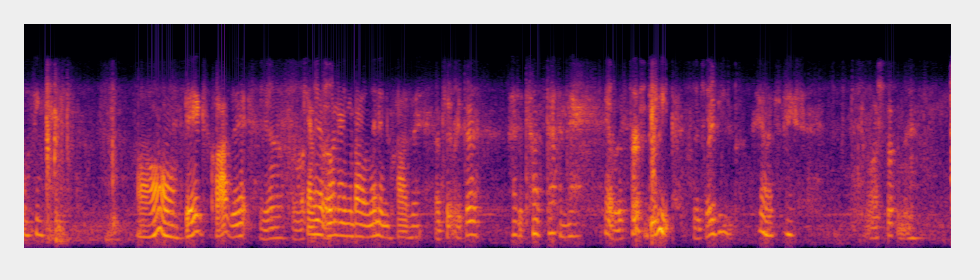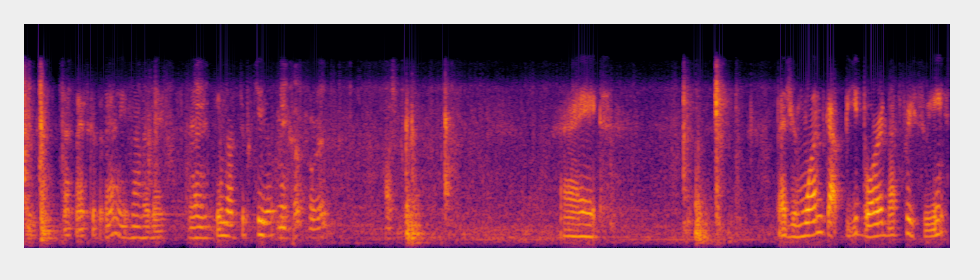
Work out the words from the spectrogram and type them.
little thing. Oh, big closet. Yeah, so lots of Cameo was wondering about a linen closet. That's it right there. There's a ton of stuff in there. Yeah, that's perfect. Deep. It's way deep. Yeah, that's nice. A lot of stuff in there. That's nice because the vanity's not very big. Right. Even though it's super cute. Makes up for it. Awesome. Alright. Bedroom one's got beadboard. That's pretty sweet.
